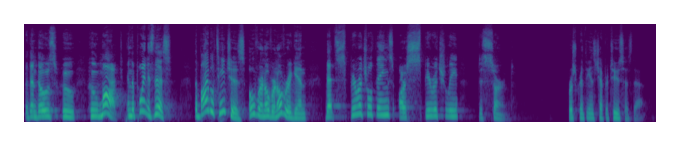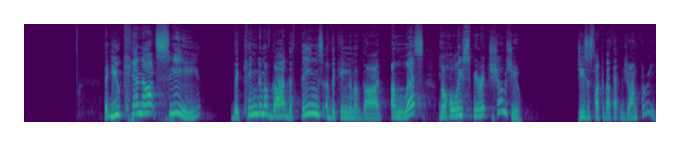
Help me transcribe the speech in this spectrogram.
but then those who, who mocked. And the point is this the Bible teaches over and over and over again that spiritual things are spiritually discerned. 1 Corinthians chapter 2 says that that you cannot see the kingdom of God, the things of the kingdom of God, unless the Holy Spirit shows you. Jesus talked about that in John 3.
